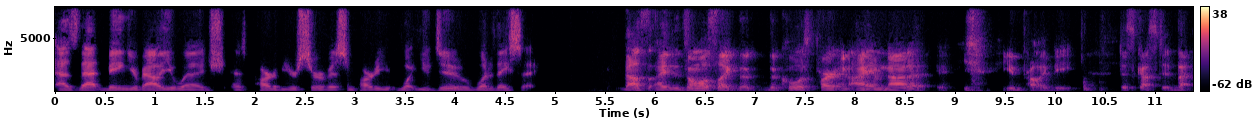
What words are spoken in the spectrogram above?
as that being your value edge as part of your service and part of what you do? What do they say? That's I, it's almost like the the coolest part, and I am not a. You'd probably be disgusted, but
